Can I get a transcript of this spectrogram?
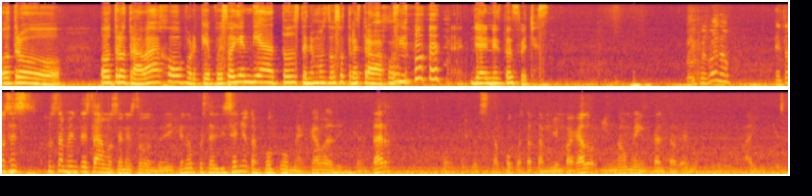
otro, otro trabajo, porque pues hoy en día todos tenemos dos o tres trabajos, ¿no? ya en estas fechas. Y pues bueno, entonces justamente estábamos en esto donde dije, no, pues el diseño tampoco me acaba de encantar, porque pues tampoco está tan bien pagado y no me encanta verme está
